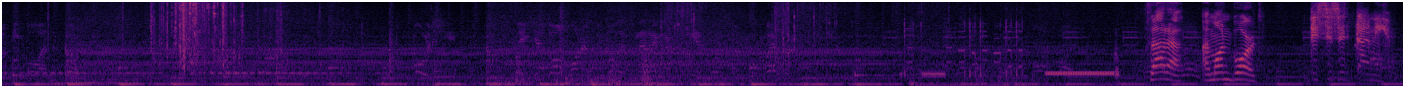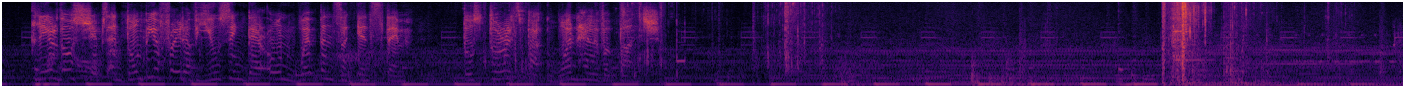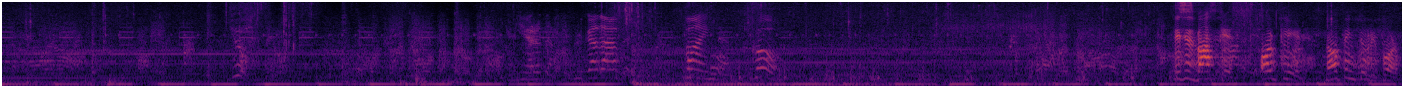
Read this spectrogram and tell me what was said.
Clara, I'm on board. This is it, Danny. Clear those ships and don't be afraid of using their own weapons against them. Those turrets pack one hell of a punch. This is Vasquez. All clear. Nothing to report.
